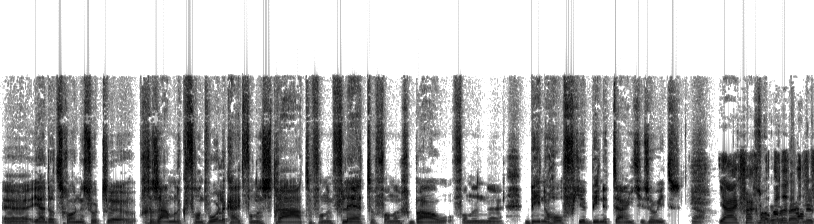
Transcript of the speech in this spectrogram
uh, ja, dat is gewoon een soort uh, gezamenlijke verantwoordelijkheid van een straat of van een flat of van een gebouw of van een binnenhofje, binnentuintje, zoiets. Ja, ja ik vraag me ook altijd af.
